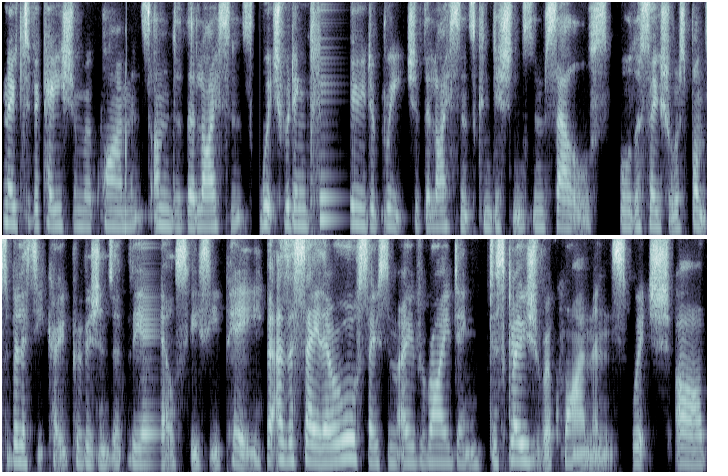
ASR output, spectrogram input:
notification requirements under the license, which would include a breach of the license conditions themselves or the social responsibility code provisions of the LCCP. But as I say, there are also some overriding disclosure requirements, which are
